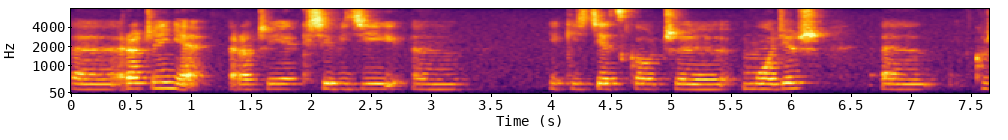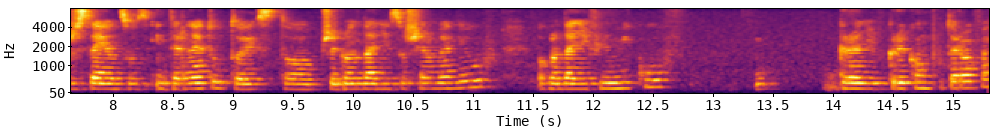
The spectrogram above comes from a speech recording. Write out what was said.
E, Raczej nie. Raczej jak się widzi e, jakieś dziecko czy młodzież e, korzystającą z internetu, to jest to przeglądanie social mediów, oglądanie filmików, granie w gry komputerowe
